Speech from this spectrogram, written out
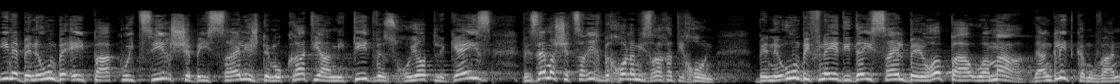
הנה בנאום באיפא"ק הוא הצהיר שבישראל יש דמוקרטיה אמיתית וזכויות לגייז וזה מה שצריך בכל המזרח התיכון. בנאום בפני ידידי ישראל באירופה הוא אמר, באנגלית כמובן,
